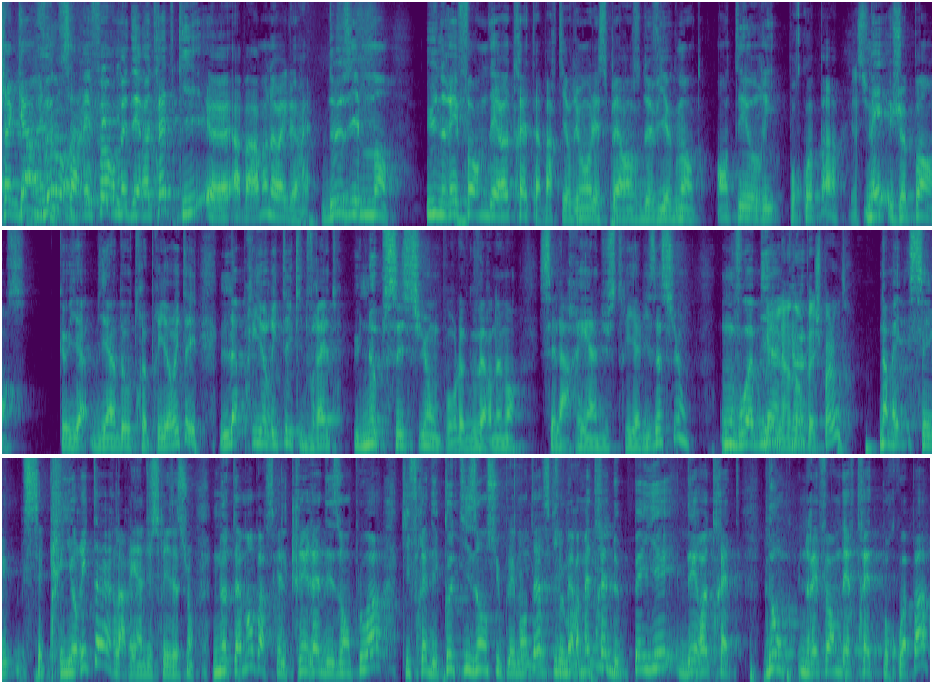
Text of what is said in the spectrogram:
chacun veut sa réforme des retraites qui euh, apparemment ne règle rien. Deuxièmement une réforme des retraites à partir du moment où l'espérance de vie augmente, en théorie, pourquoi pas Mais je pense qu'il y a bien d'autres priorités. La priorité qui devrait être une obsession pour le gouvernement, c'est la réindustrialisation. On voit bien mais l'un n'empêche pas l'autre. Non, mais c'est prioritaire, la réindustrialisation. Notamment parce qu'elle créerait des emplois qui feraient des cotisants supplémentaires, ce qui permettrait de payer des retraites. Donc, une réforme des retraites, pourquoi pas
